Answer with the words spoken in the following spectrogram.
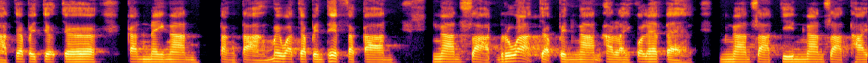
อาจจะไปเจอเจอกันในงานต่างๆ ไม่ว่าจะเป็นเทศกาลงานศาสตร์หรือว่าจะเป็นงานอะไรก็แล้วแต่ งานศาสตร์จีนงานศาสตร์ไทย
